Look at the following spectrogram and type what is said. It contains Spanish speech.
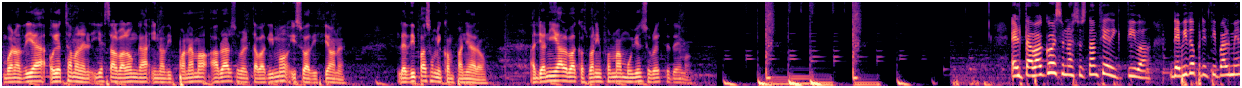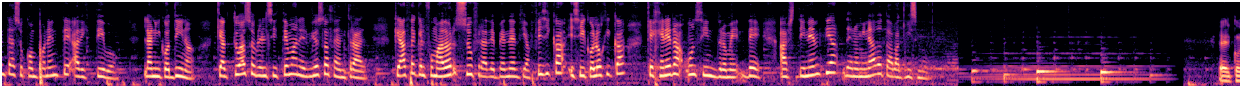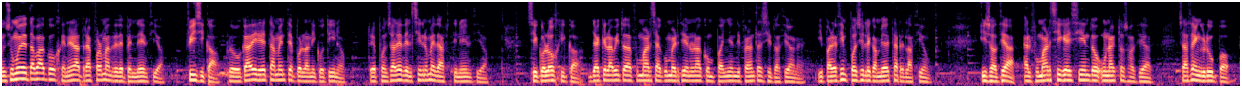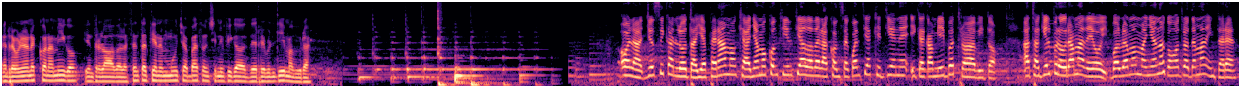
Buenos días, hoy estamos en el IES Albalonga y nos disponemos a hablar sobre el tabaquismo y sus adicciones. Les doy paso a mis compañeros, a y Alba, que os van a informar muy bien sobre este tema. El tabaco es una sustancia adictiva, debido principalmente a su componente adictivo, la nicotina, que actúa sobre el sistema nervioso central, que hace que el fumador sufra dependencia física y psicológica que genera un síndrome de abstinencia denominado tabaquismo. El consumo de tabaco genera tres formas de dependencia. Física, provocada directamente por la nicotina, responsable del síndrome de abstinencia psicológica, ya que el hábito de fumar se ha convertido en una compañía en diferentes situaciones y parece imposible cambiar esta relación. Y social, el fumar sigue siendo un acto social. Se hace en grupos, en reuniones con amigos y entre los adolescentes tienen muchas veces un significado de rebeldía y madurez. Hola, yo soy Carlota y esperamos que hayamos concienciado de las consecuencias que tiene y que cambiéis vuestros hábitos. Hasta aquí el programa de hoy. Volvemos mañana con otro tema de interés.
